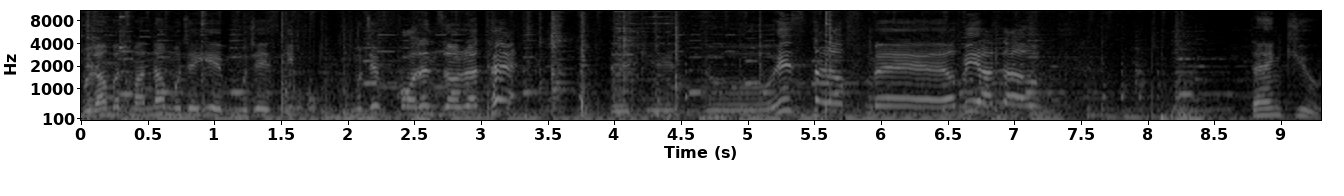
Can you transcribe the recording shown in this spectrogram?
बुरा मत मानना मुझे ये मुझे इसकी मुझे फ़ौरन ज़रूरत है देखिए तो इस तरफ़ मैं अभी आता हूँ थैंक यू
